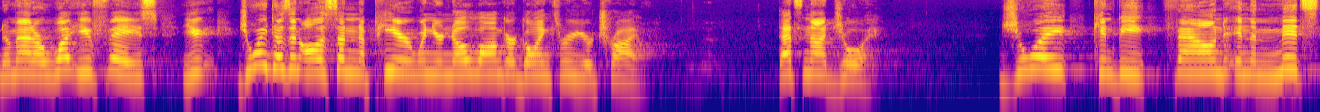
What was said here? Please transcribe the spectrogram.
no matter what you face, you, joy doesn't all of a sudden appear when you're no longer going through your trial. That's not joy. Joy can be found in the midst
